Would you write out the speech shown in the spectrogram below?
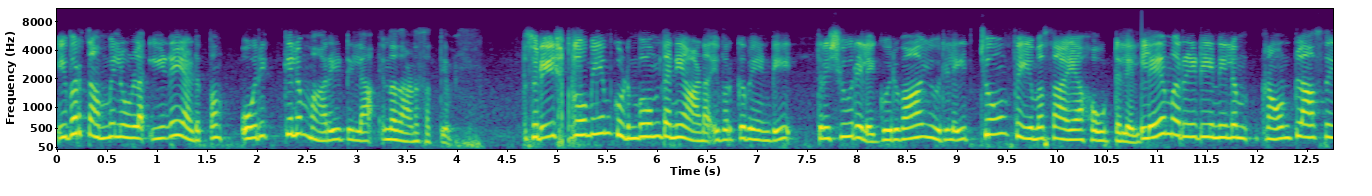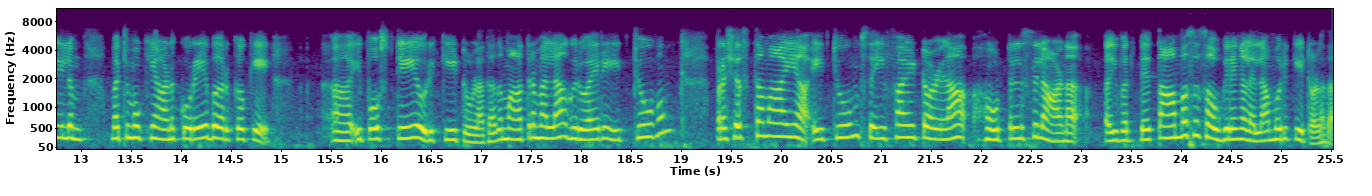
ഇവർ തമ്മിലുള്ള ഇഴയടുപ്പം ഒരിക്കലും മാറിയിട്ടില്ല എന്നതാണ് സത്യം. സുരേഷ് ഗോപിയും കുടുംബവും തന്നെയാണ് ഇവർക്ക് വേണ്ടി തൃശ്ശൂരിലെ ഗുരുവായൂരിലെ ഏറ്റവും ഫേമസ് ആയ ഹോട്ടലിൽ ലേ മെറീഡിയനിലും ക്രൗൺ പ്ലാസയിലും മറ്റുമൊക്കെയാണ് കുറേ പേർക്കൊക്കെ ഇപ്പോൾ സ്റ്റേ ഒരുക്കിയിട്ടുള്ളത്. അത് മാത്രമല്ല ഗുരുവായൂർ ഏറ്റവും പ്രശസ്തമായ ഏറ്റവും സേഫായിട്ടുള്ള ഹോട്ടൽസിലാണ് ഇവരുടെ താമസ സൗകര്യങ്ങളെല്ലാം ഒരുക്കിയിട്ടുള്ളത്.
